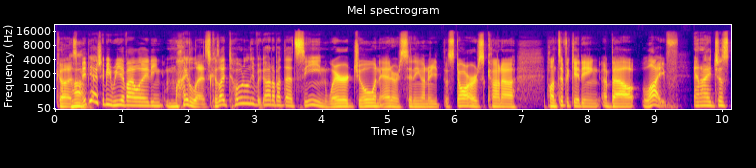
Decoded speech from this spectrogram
Because Huh. maybe I should be reevaluating my list because I totally forgot about that scene where Joel and Ed are sitting underneath the stars, kind of pontificating about life, and I just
